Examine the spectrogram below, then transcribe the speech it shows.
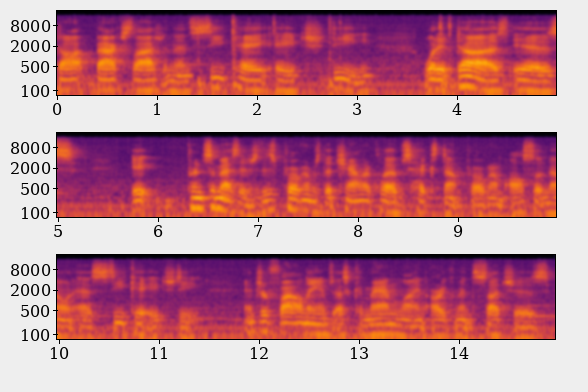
dot backslash and then ckhd what it does is it prints a message. This program is the Chandler-Klebs hex dump program, also known as CKHD. Enter file names as command line arguments such as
